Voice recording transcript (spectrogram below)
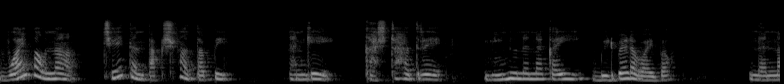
ವೈಭವ್ನ ಚೇತನ್ ತಕ್ಷಣ ತಬ್ಬಿ ನನಗೆ ಕಷ್ಟ ಆದರೆ ನೀನು ನನ್ನ ಕೈ ಬಿಡಬೇಡ ವೈಭವ್. ನನ್ನ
